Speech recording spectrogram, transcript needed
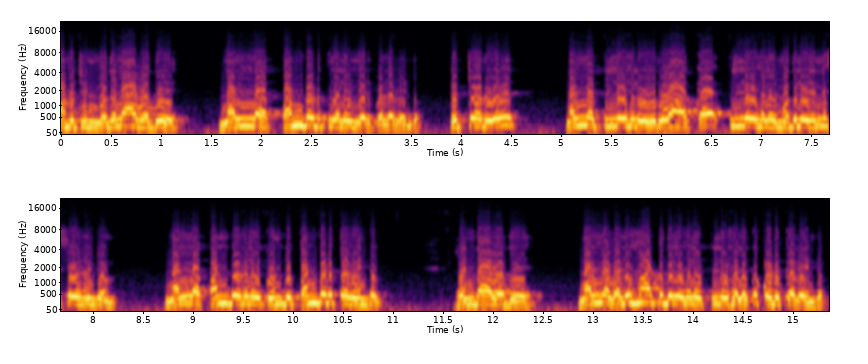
அவற்றின் முதலாவது நல்ல பண்படுத்துதலை மேற்கொள்ள வேண்டும். பெற்றோர்கள் நல்ல பிள்ளைகளை உருவாக்க பிள்ளைகளை முதலில் என்ன செய்ய வேண்டும்? நல்ல பண்புகளை கொண்டு பண்படுத்த வேண்டும். இரண்டாவது நல்ல வழிகாட்டுதல்களை பிள்ளைகளுக்கு கொடுக்க வேண்டும்.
